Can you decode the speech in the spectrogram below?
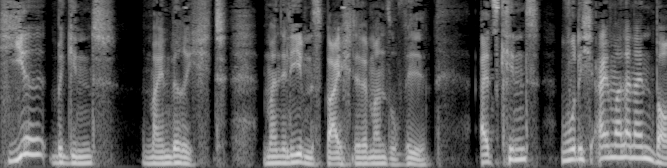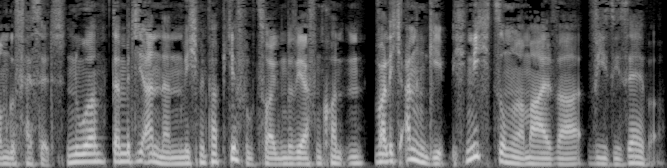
Hier beginnt mein Bericht, meine Lebensbeichte, wenn man so will. Als Kind wurde ich einmal an einen Baum gefesselt, nur damit die anderen mich mit Papierflugzeugen bewerfen konnten, weil ich angeblich nicht so normal war wie sie selber.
